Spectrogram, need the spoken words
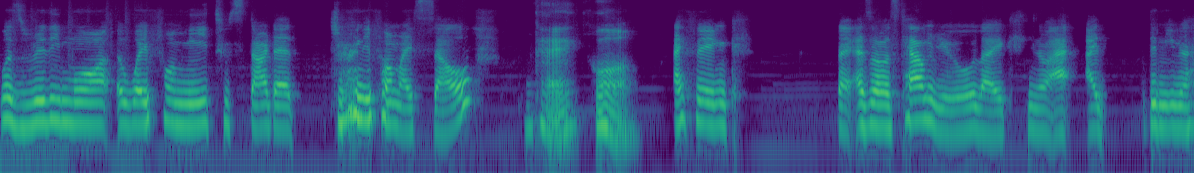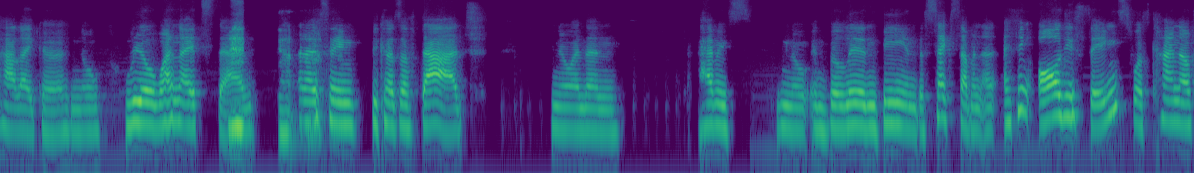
was really more a way for me to start that journey for myself. okay, cool. I think like as I was telling you, like, you know, I, I didn't even have like a, you know, real one night stand. Yeah. And I think because of that, you know, and then having, you know, in Berlin, being in the sex summit, and I think all these things was kind of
